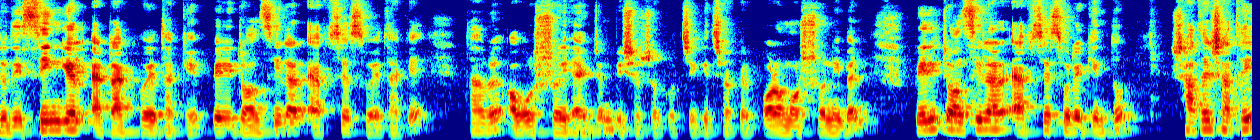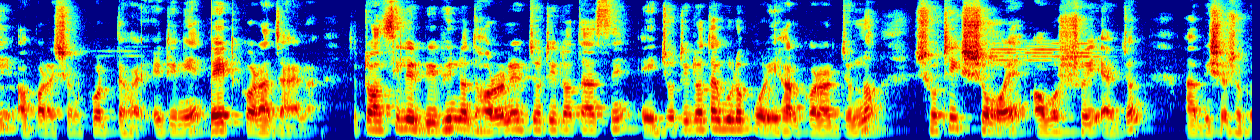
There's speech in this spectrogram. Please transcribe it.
যদি সিঙ্গেল অ্যাটাক হয়ে থাকে, পেরিটনসিলার অ্যাবসেস হয়ে থাকে, তাহলে অবশ্যই একজন বিশেষজ্ঞ চিকিৎসকের পরামর্শ নেবেন। পেরিটনসিলার অ্যাবসেস হলে কিন্তু সাথে সাথেই অপারেশন করতে হয়, এটি নিয়ে ওয়েট করা যায় না। তো টনসিলের বিভিন্ন ধরনের জটিলতা আছে, এই জটিলতাগুলো পরিহার করার জন্য সঠিক সময়ে অবশ্যই একজন বিশেষজ্ঞ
